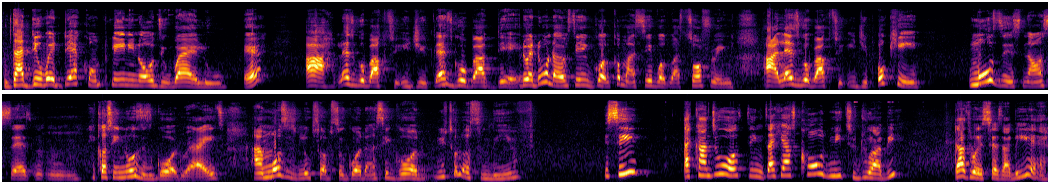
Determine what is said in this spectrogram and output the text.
that they were there complaining all the while. Oh, eh? Ah, let's go back to Egypt. Let's go back there. They were the one that was saying, God, come and save us, we're suffering. Ah, let's go back to Egypt. Okay. Moses now says, because he knows it's God, right? And Moses looks up to God and says, God, you told us to leave. You see, I can do all things that He has called me to do, Abby. That's what it says, Abby. Yeah.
